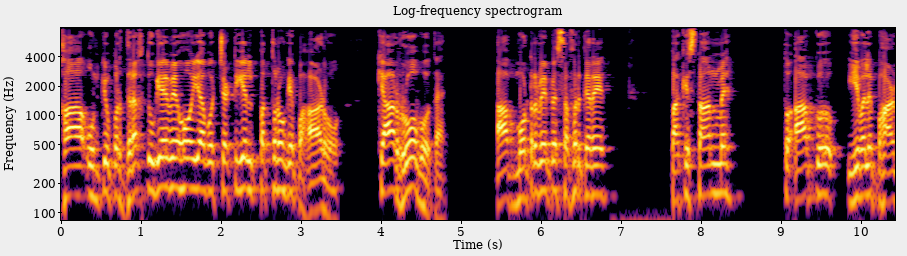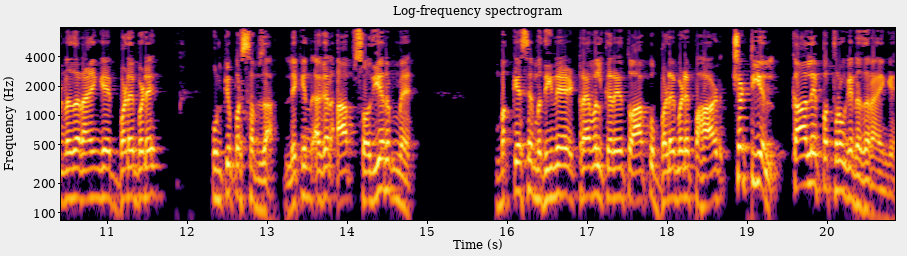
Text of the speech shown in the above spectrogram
خواہ ان کے اوپر درخت اگے ہوئے ہوں یا وہ چٹیل پتھروں کے پہاڑ ہوں، کیا روب ہوتا ہے؟ آپ موٹر وے پہ سفر کریں پاکستان میں تو آپ کو یہ والے پہاڑ نظر آئیں گے، بڑے بڑے، ان کے اوپر سبزہ۔ لیکن اگر آپ سعودی عرب میں مکے سے مدینے ٹریول کریں تو آپ کو بڑے بڑے پہاڑ، چٹیل، کالے پتھروں کے نظر آئیں گے۔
